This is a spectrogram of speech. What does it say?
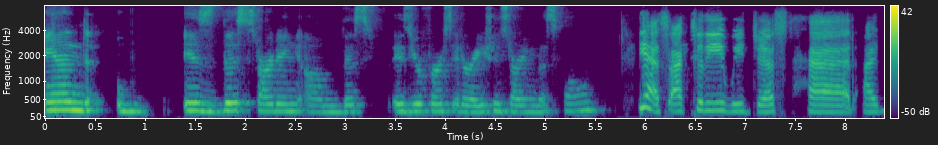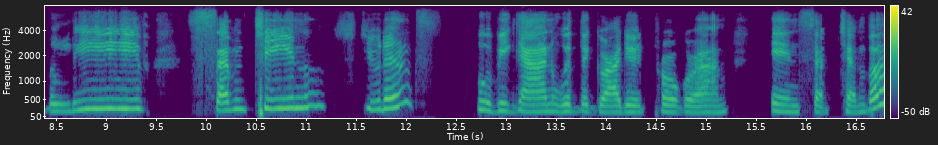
And is this starting um this is your first iteration starting this fall? Yes, actually we just had I believe 17 students who began with the graduate program in September,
